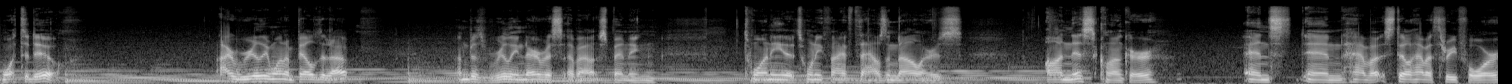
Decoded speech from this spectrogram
what to do. I really want to build it up. I'm just really nervous about spending twenty to twenty-five thousand dollars on this clunker, and and have a still have a three four,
